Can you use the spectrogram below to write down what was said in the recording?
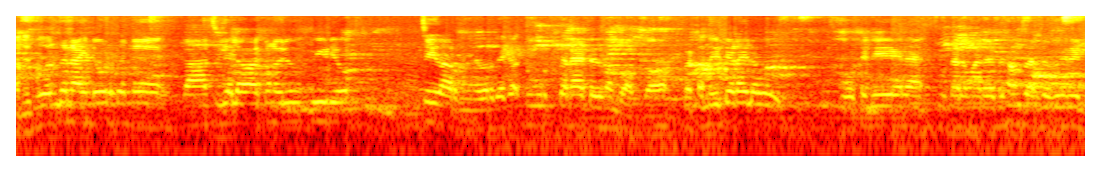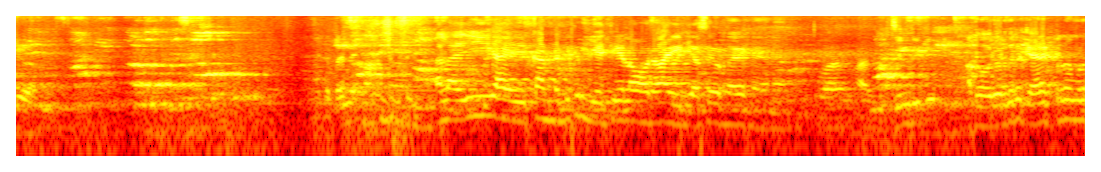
അതുപോലെ തന്നെ അതിന്റെ കൂടെ തന്നെ കാശ് ചെലവാക്കുന്ന ഒരു വീഡിയോ ചെയ്തായിരുന്നു. ഇങ്ങനെ വെറുതെ ദൂർത്തനായിട്ടൊരു സംഭവം. അപ്പോൾ പെട്ടെന്ന് കിട്ടിയ ഡയലോഗ് സ്പോട്ടിൽ ഇങ്ങനെ കൂട്ടുകാരന്മാരായിട്ട് സംസാരിച്ചപ്പോൾ ഇങ്ങനെ കിട്ടിയതാണ് അല്ല ഈ കണ്ടന്റ് ക്രിയേറ്റ് ചെയ്യുന്ന ഓരോ ഐഡിയാസ് ചിന്തിക്കും. അത് ഓരോരുത്തരുടെ ക്യാരക്ടർ നമ്മൾ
